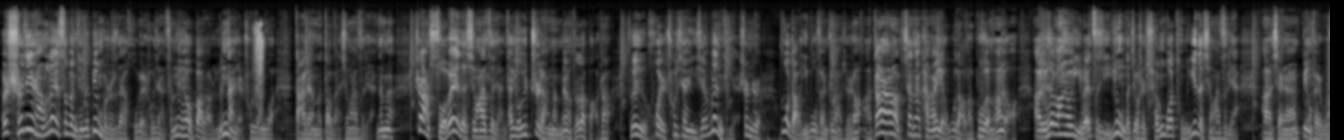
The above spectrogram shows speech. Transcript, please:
而实际上，类似问题呢，并不是在湖北出现，曾经也有报道，云南也出现过大量的盗版新华字典。那么，这样所谓的新华字典，它由于质量呢没有得到保障，所以会出现一些问题，甚至误导一部分中小学生啊。当然了，现在看来也误导了部分网友啊。有些网友以为自己用的就是全国统一的新华字典啊，显然并非如此。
